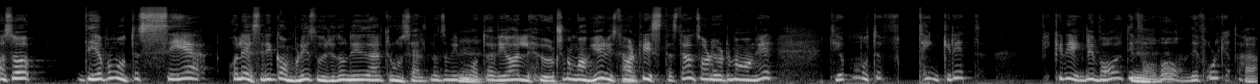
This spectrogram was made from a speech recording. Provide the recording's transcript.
Altså, det å på en måte se og lese de gamle historiene om de der trosheltene som vi på en måte, vi har hørt så mange ganger Hvis du har vært stund, så har du hørt det mange ganger. Til å på en måte tenke litt hvilke de egentlig var. De var vanlige folk. Ja.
